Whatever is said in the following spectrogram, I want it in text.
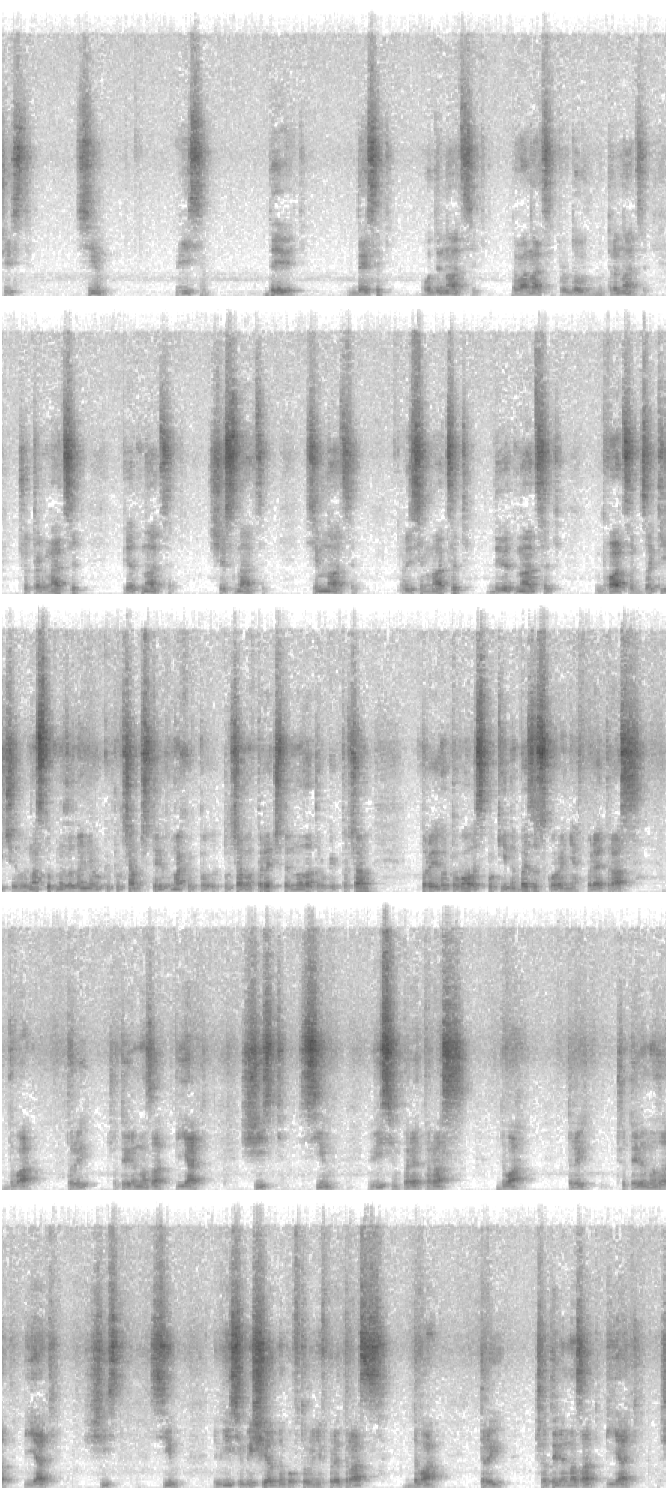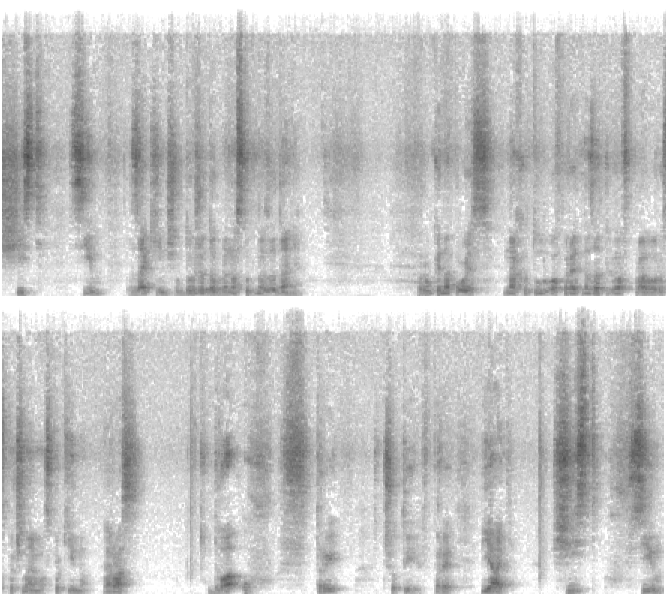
шість, сім, вісім, дев'ять, десять, одинадцять, дванадцять, продовжуємо, тринадцять, чотирнадцять, п'ятнадцять, шістнадцять, сімнадцять, вісімнадцять, дев'ятнадцять, 20. Закінчили. Наступне завдання. Руки плечам. 4 взмахи плечами вперед, 4 назад, руки плечам. Приготували спокійно, без ускорення. Вперед. Раз, два, три, чотири назад. П'ять, шість, сім, вісім. Вперед. Раз, два, три, чотири назад. П'ять, шість, сім, вісім. І ще одне повторення. Вперед. Раз, два, три, чотири назад. П'ять, шість, сім. Закінчив. Дуже добре. Наступне завдання. Руки на пояс. Нахил тулуба вперед, назад, ліва вправо. Розпочинаємо спокійно. Раз, два, уф, три, чотири, вперед. П'ять, шість, сім,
